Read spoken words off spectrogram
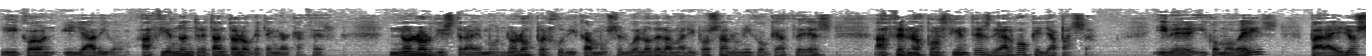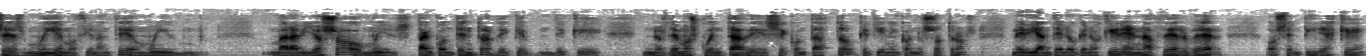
y con y ya digo haciendo entre tanto lo que tenga que hacer no los distraemos, no los perjudicamos. El vuelo de la mariposa lo único que hace es hacernos conscientes de algo que ya pasa. Y, y como veis, para ellos es muy emocionante o muy maravilloso o muy tan contentos de que, de que nos demos cuenta de ese contacto que tienen con nosotros mediante lo que nos quieren hacer ver o sentir es que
